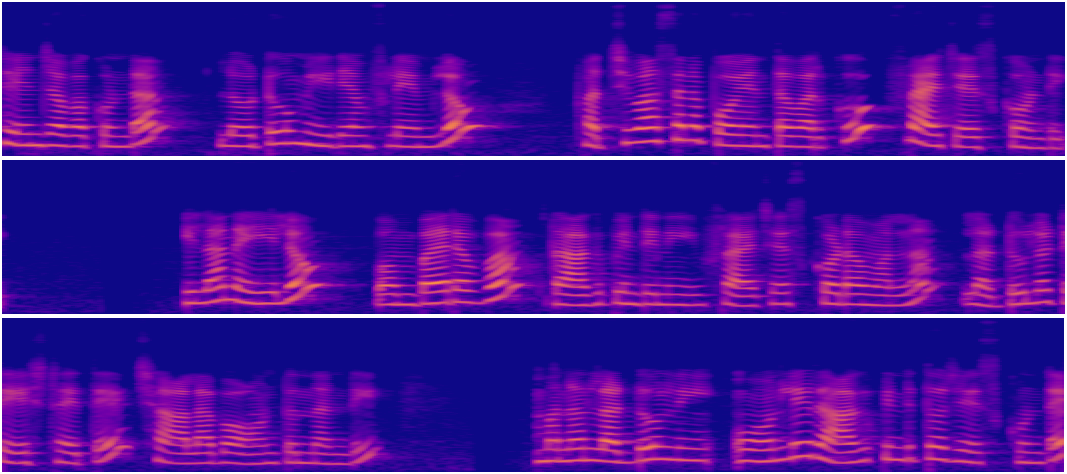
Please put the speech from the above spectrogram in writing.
చేంజ్ అవ్వకుండా లో టు మీడియం ఫ్లేమ్లో పచ్చివాసన పోయేంత వరకు ఫ్రై చేసుకోండి. ఇలా నెయ్యిలో బొంబాయి రవ్వ రాగిపిండిని ఫ్రై చేసుకోవడం వలన లడ్డూల టేస్ట్ అయితే చాలా బాగుంటుందండి. మనం లడ్డూల్ని ఓన్లీ రాగిపిండితో చేసుకుంటే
